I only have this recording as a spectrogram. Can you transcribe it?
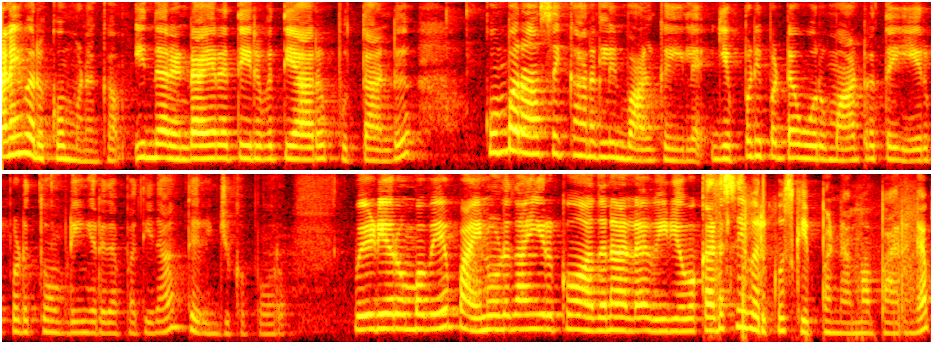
அனைவருக்கும் வணக்கம். இந்த ரெண்டாயிரத்தி இருபத்தி ஆறு புத்தாண்டு கும்பராசிக்காரர்களின் வாழ்க்கையில் எப்படிப்பட்ட ஒரு மாற்றத்தை ஏற்படுத்தும் அப்படிங்கிறத பற்றி தான் தெரிஞ்சுக்க போகிறோம் வீடியோ ரொம்பவே பயனுள்ளதாக இருக்கும். அதனால் வீடியோவை கடைசி வரைக்கும் ஸ்கிப் பண்ணாமல் பாருங்கள்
